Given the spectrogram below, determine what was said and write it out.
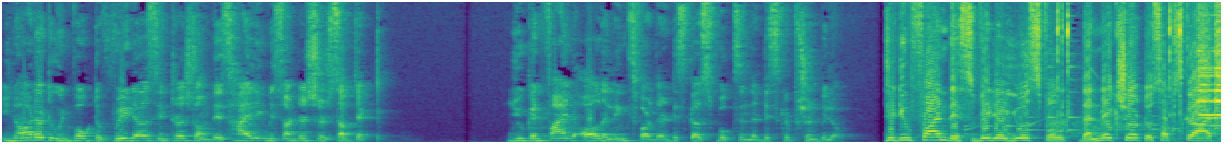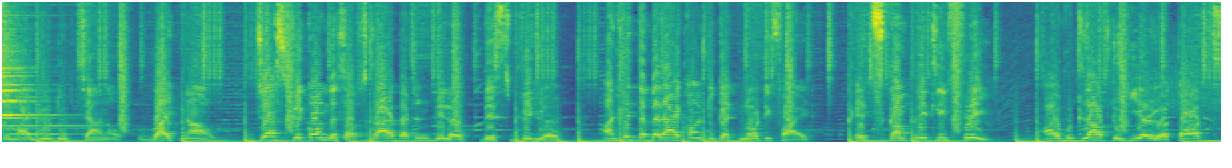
in order to invoke the reader's interest on this highly misunderstood subject. You can find all the links for the discussed books in the description below. Did you find this video useful? Then make sure to subscribe to my YouTube channel right now. Just click on the subscribe button below this video and hit the bell icon to get notified. It's completely free. I would love to hear your thoughts.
